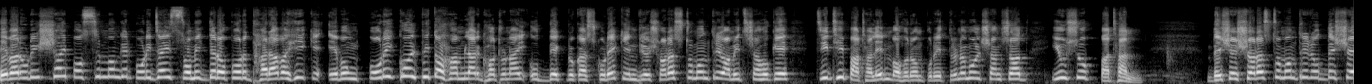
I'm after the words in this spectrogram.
এবার উড়িষ্যায় পশ্চিমবঙ্গের পরিযায়ী শ্রমিকদের ওপর ধারাবাহিক এবং পরিকল্পিত হামলার ঘটনায় উদ্বেগ প্রকাশ করে কেন্দ্রীয় স্বরাষ্ট্রমন্ত্রী অমিত শাহকে চিঠি পাঠালেন বহরমপুরের তৃণমূল সাংসদ ইউসুফ পাঠান। দেশের স্বরাষ্ট্রমন্ত্রীর উদ্দেশ্যে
